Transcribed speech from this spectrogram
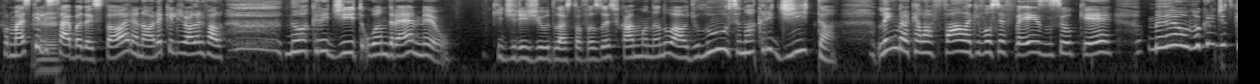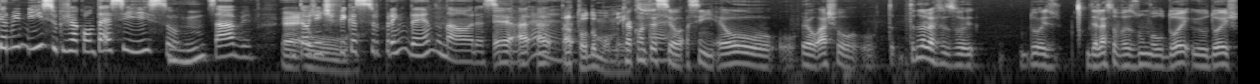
Por mais que ele É. saiba da história, na hora que ele joga, ele fala: "Ah, Não acredito. O André, meu, que dirigiu The Last of Us 2, ficava me mandando áudio. Lu, você não acredita. Lembra aquela fala que você fez, não sei o quê? Meu, não acredito que é no início que já acontece isso, sabe? É, então a gente o- fica se surpreendendo na hora, assim. É, não a- é? a- A todo O momento. que aconteceu? Assim, eu, eu acho. o- Tanto The Last of Us 2, The Last of Us 1 ou 2, e o 2,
